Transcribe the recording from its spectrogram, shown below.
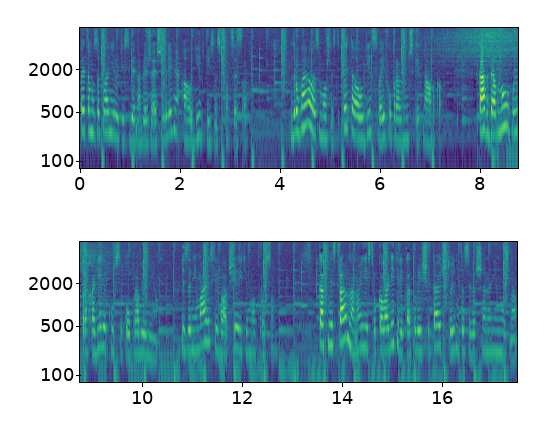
Поэтому запланируйте себе на ближайшее время аудит бизнес-процессов. Другая возможность – это аудит своих управленческих навыков. Как давно вы проходили курсы по управлению и занимались ли вообще этим вопросом? Как ни странно, но есть руководители, которые считают, что им это совершенно не нужно.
